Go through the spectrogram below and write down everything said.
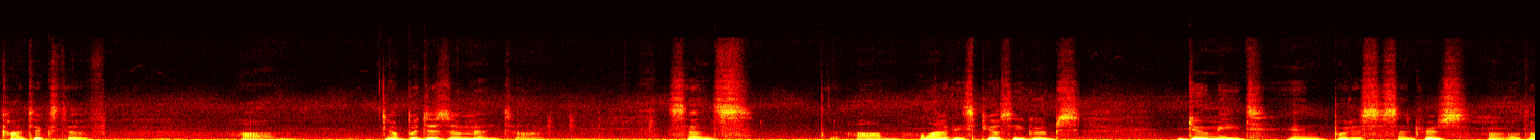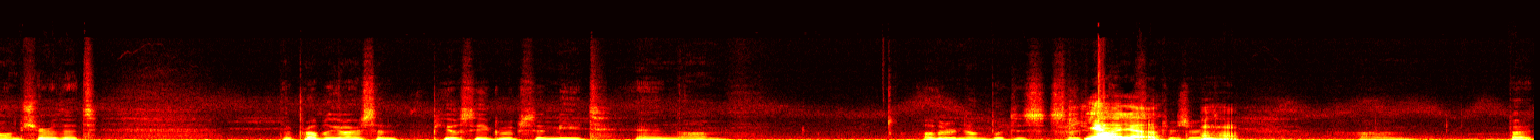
context of um, you know, Buddhism and uh, since um, a lot of these POC groups do meet in Buddhist centers, although I'm sure that there probably are some POC groups that meet in um, other non-Buddhist centers. Yeah, yeah. centers right? hmm Um, but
